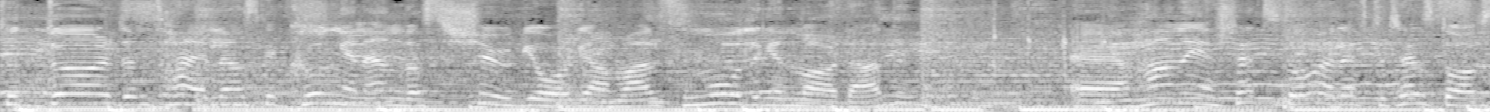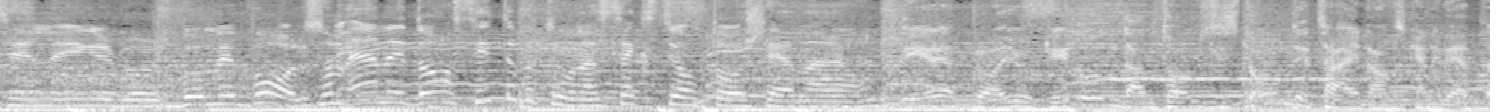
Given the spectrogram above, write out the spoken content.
så dör den thailändska kungen endast 20 år gammal, förmodligen mördad. Eh, han ersätts då, eller efterträds då av sin yngre bror Bhumibol som än idag sitter på tronen 68 år senare. Det är rätt bra gjort. Det är undantagstillstånd i Thailand ska ni veta,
